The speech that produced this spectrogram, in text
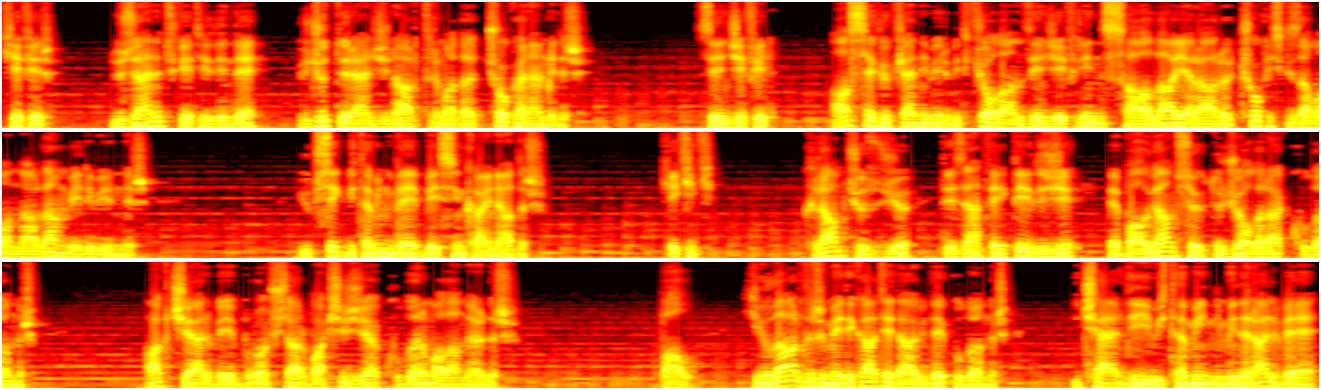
Kefir, düzenli tüketildiğinde vücut direncini artırmada çok önemlidir. Zencefil, Asya kökenli bir bitki olan zencefilin sağlığa yararı çok eski zamanlardan beri bilinir. Yüksek vitamin ve besin kaynağıdır. Kekik kram çözücü, dezenfekte edici ve balgam söktürücü olarak kullanılır. Akciğer ve bronşlar başlıca kullanım alanlarıdır. Bal, yıllardır medikal tedavide kullanılır. İçerdiği vitamin, mineral ve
